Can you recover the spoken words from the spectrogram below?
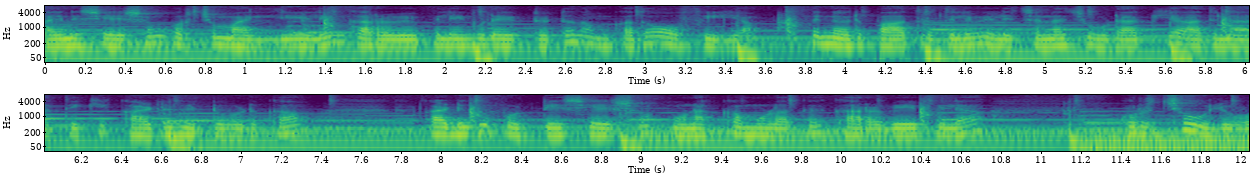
അതിന് ശേഷം കുറച്ച് മല്ലിയിലയും കറിവേപ്പിലയും കൂടെ ഇട്ടിട്ട് നമുക്കത് ഓഫ് ചെയ്യാം. പിന്നെ ഒരു പാത്രത്തിൽ വെളിച്ചെണ്ണ ചൂടാക്കി അതിനകത്തേക്ക് കടുക് ഇട്ട് കൊടുക്കാം. കടുക് പൊട്ടിയ ശേഷം ഉണക്കമുളക് കറിവേപ്പില കുറച്ച് ഉലുവ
